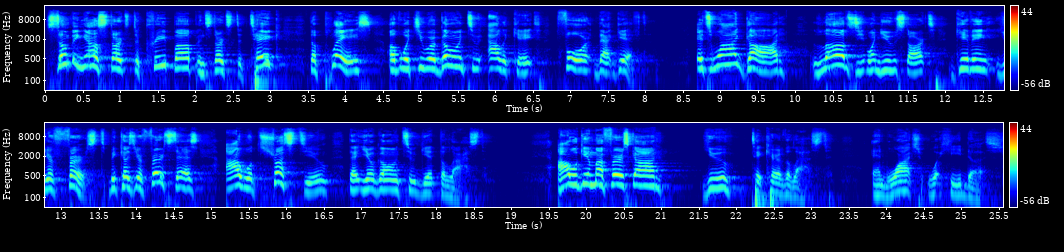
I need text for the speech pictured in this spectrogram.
Something else starts to creep up and starts to take the place of what you were going to allocate for that gift. It's why God loves you when you start giving your first, because your first says, I will trust you that you're going to get the last. I will give my first, God, you take care of the last. And watch what he does.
